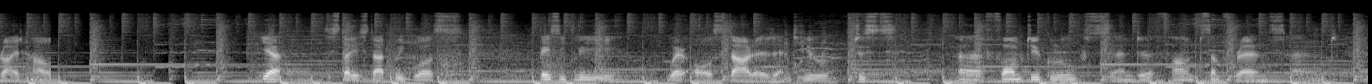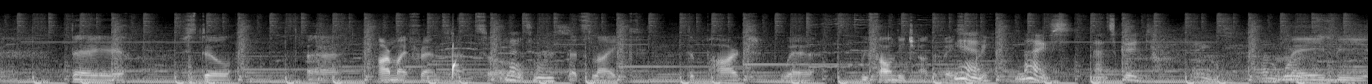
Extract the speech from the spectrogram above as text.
right house. Yeah, the study start week was basically where all started and you just uh, formed your groups and uh, found some friends and they still uh, are my friends and so That's nice. that's like the part where we found each other basically. Yeah, nice. That's good. Maybe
